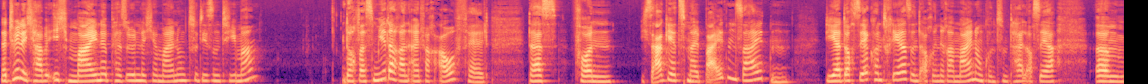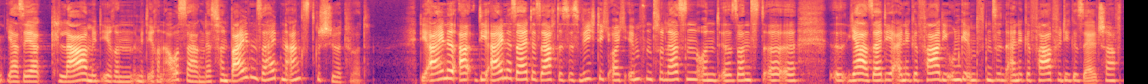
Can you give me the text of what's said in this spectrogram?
natürlich habe ich meine persönliche Meinung zu diesem Thema. Doch was mir daran einfach auffällt, dass von, ich sage jetzt mal, beiden Seiten, die ja doch sehr konträr sind, auch in ihrer Meinung und zum Teil auch sehr, ähm, ja, sehr klar mit ihren, mit ihren Aussagen, dass von beiden Seiten Angst geschürt wird. Die eine, äh, die eine Seite sagt, es ist wichtig, euch impfen zu lassen und äh, sonst, äh, äh, ja, seid ihr eine Gefahr. Die Ungeimpften sind eine Gefahr für die Gesellschaft.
